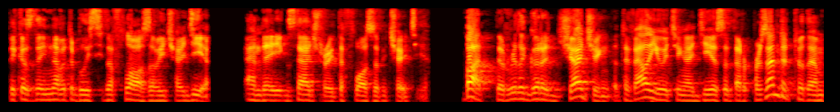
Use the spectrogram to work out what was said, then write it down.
because they inevitably see the flaws of each idea and they exaggerate the flaws of each idea. But they're really good at judging, at evaluating ideas that are presented to them,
